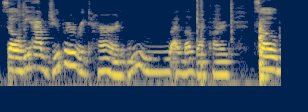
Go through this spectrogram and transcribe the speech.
So we have Jupiter return. Ooh, I love that card. So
